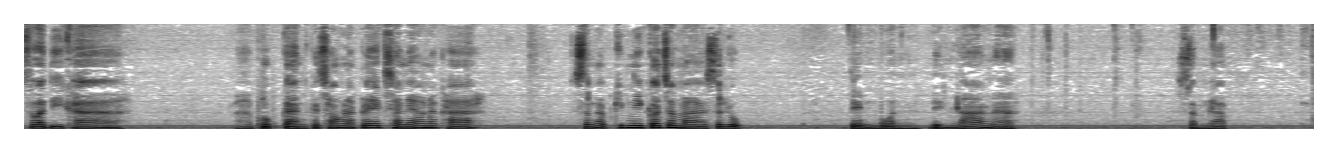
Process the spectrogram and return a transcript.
สวัสดีค่ะ มาพบกันกับช่องรักเลขชาแนลนะคะสำหรับคลิปนี้ก็จะมาสรุปเด่นบนเด่นล่างนะคะสำหรับ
